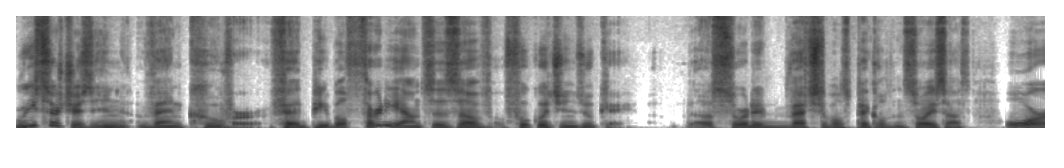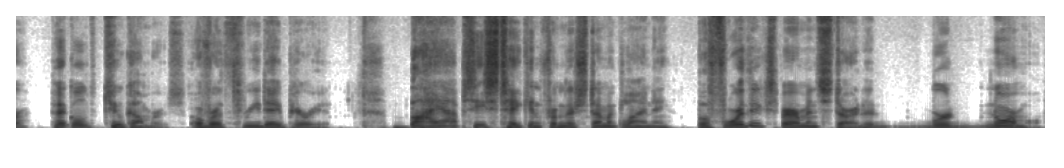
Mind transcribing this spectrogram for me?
Researchers in Vancouver fed people 30 ounces of fukujinzuke, assorted uh, vegetables pickled in soy sauce, or pickled cucumbers over a three-day period. Biopsies taken from their stomach lining before the experiment started were normal,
